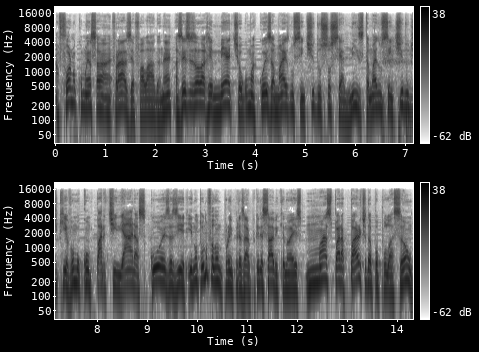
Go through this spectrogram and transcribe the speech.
à forma como essa frase é falada, né? Às vezes ela remete a alguma coisa mais no sentido socialista, mais no sentido de que vamos compartilhar as coisas e, e não estou falando pro empresário, porque ele sabe que não é isso. Mas para parte da população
